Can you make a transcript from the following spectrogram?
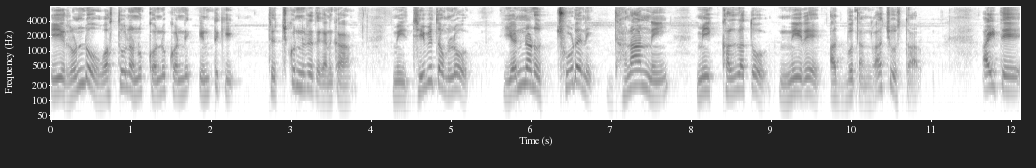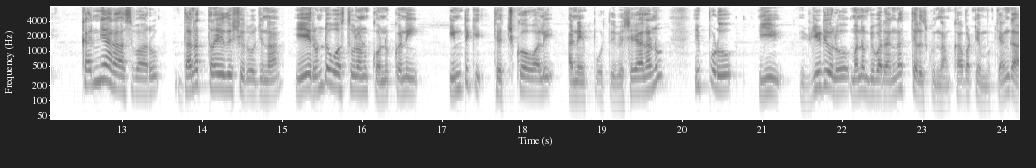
ఈ రెండు వస్తువులను కొనుక్కొని ఇంటికి తెచ్చుకున్నట్లయితే కనుక మీ జీవితంలో ఎన్నడూ చూడని ధనాన్ని మీ కళ్ళతో మీరే అద్భుతంగా చూస్తారు. అయితే కన్యా రాశివారు ధనత్రయోదశి రోజున ఏ రెండు వస్తువులను కొనుక్కొని ఇంటికి తెచ్చుకోవాలి అనే పూర్తి విషయాలను ఇప్పుడు ఈ వీడియోలో మనం వివరంగా తెలుసుకుందాం. కాబట్టి ముఖ్యంగా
